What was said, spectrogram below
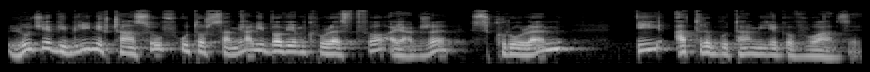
Ludzie biblijnych czasów utożsamiali bowiem królestwo, a jakże, z królem i atrybutami jego władzy.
